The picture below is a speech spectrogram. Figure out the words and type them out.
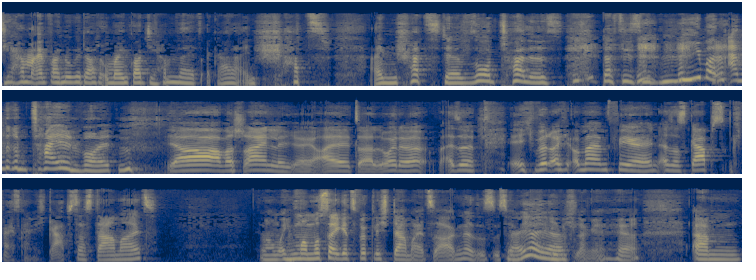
Die, die haben einfach nur gedacht, oh mein Gott, die haben da jetzt gerade einen Schatz. Einen Schatz, der so toll ist, dass sie es mit niemand anderem teilen wollten. Ja, wahrscheinlich, ey, Alter, Leute. Also ich würde euch immer empfehlen, also es gab's, ich weiß gar nicht, gab's das damals? Man muss ja jetzt wirklich damals sagen, also es ist ja, Ja, ja, ja. ewig lange her. Ähm,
